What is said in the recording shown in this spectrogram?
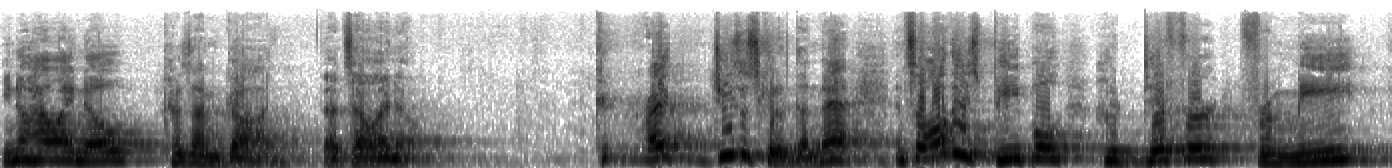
You know how I know? Because I'm God. That's how I know. Right? Jesus could have done that. And so all these people who differ from me,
